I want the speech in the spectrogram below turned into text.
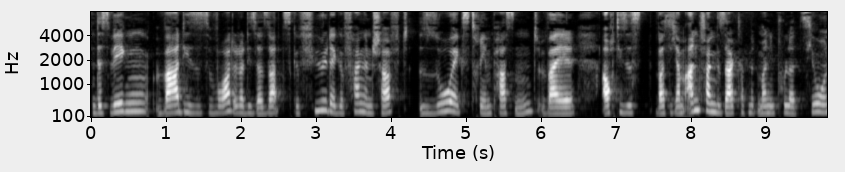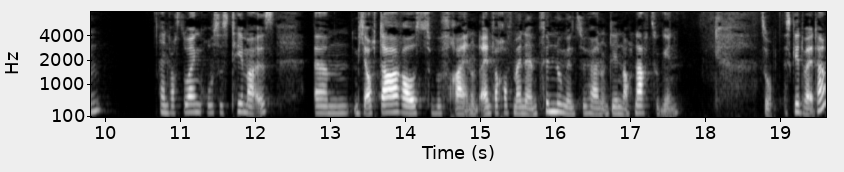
deswegen war dieses Wort oder dieser Satz Gefühl der Gefangenschaft so extrem passend, weil auch dieses, was ich am Anfang gesagt habe mit Manipulation, einfach so ein großes Thema ist, ähm, mich auch daraus zu befreien und einfach auf meine Empfindungen zu hören und denen auch nachzugehen. So, es geht weiter.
